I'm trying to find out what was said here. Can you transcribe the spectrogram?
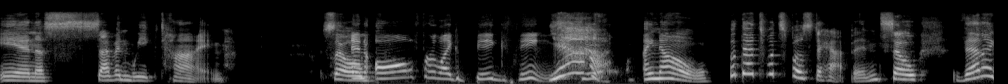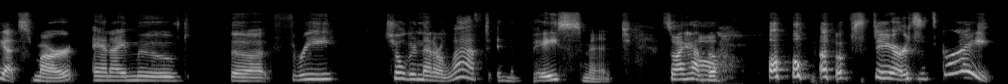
in a seven week time. So, and all for like big things. Yeah, too. I know. But that's what's supposed to happen. So then I got smart and I moved the three children that are left in the basement. So I have oh. the whole upstairs. It's great.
